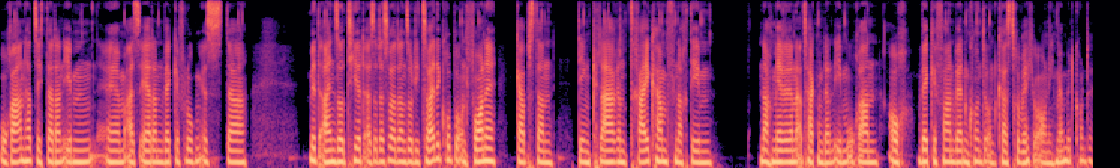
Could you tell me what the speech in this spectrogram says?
Uran hat sich da dann eben, ähm, als er dann weggeflogen ist, da mit einsortiert. Also das war dann so die zweite Gruppe und vorne gab es dann den klaren Dreikampf, nachdem nach mehreren Attacken dann eben Uran auch weggefahren werden konnte und Castroviejo auch nicht mehr mit konnte.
